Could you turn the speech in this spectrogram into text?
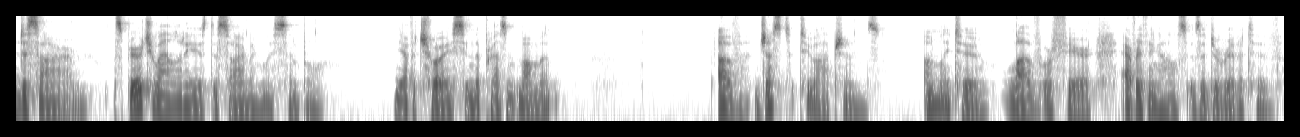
Disarm. Spirituality is disarmingly simple. You have a choice in the present moment of just two options, only two love or fear. Everything else is a derivative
